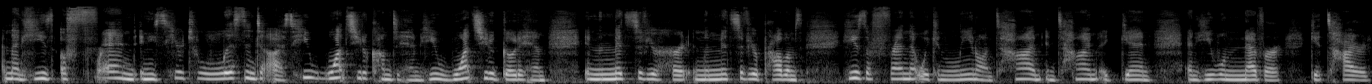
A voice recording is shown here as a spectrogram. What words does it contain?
And that he's a friend and he's here to listen to us. He wants you to come to him. He wants you to go to him in the midst of your hurt, in the midst of your problems. He's a friend that we can lean on time and time again. And he will never get tired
